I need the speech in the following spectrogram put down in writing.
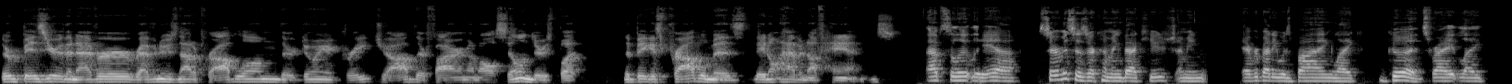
They're busier than ever. Revenue is not a problem. They're doing a great job. They're firing on all cylinders, but the biggest problem is they don't have enough hands. Absolutely, yeah. Services are coming back huge. I mean, everybody was buying like goods, right? Like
